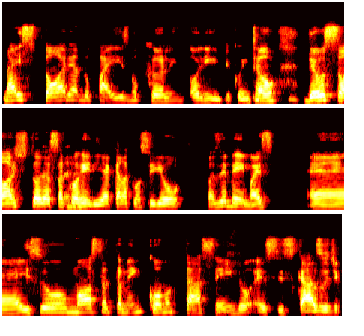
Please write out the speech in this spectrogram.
na história do país no curling olímpico. Então, deu sorte toda essa é. correria que ela conseguiu fazer bem, mas é, isso mostra também como está sendo esses casos de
